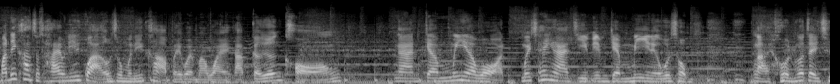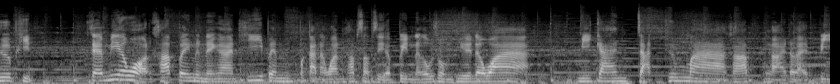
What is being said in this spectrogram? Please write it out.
มาที่ข่าวสุดท้ายวันนี้ดีกว่าคุณผู้ชมวันนี้ข่าวไปไวมาไวครับกับเรื่องของงาน g ก r มมี่อวอร์ดไม่ใช่งาน GMM g ก r มมี่นะคุณผู้ชมหลายคนเข้าใจชื่อผิด g ก r มมี่อวอร์ดครับเป็นหนึ่งในงานที่เป็นประกาศรางวัลครับสำหรับศิลปินนะคุณผู้ชมที่เรียกได้ว่า มีการจัดขึ้นมาครับหลายต่อหลายปี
